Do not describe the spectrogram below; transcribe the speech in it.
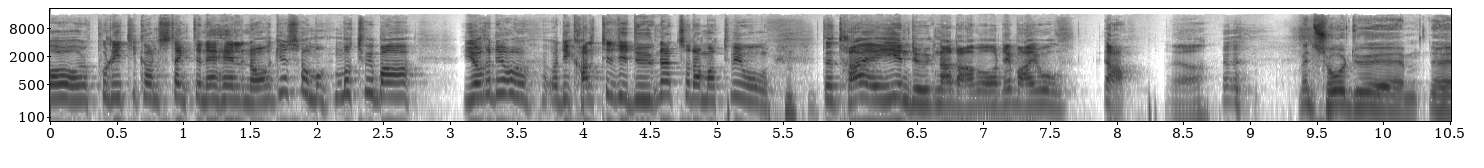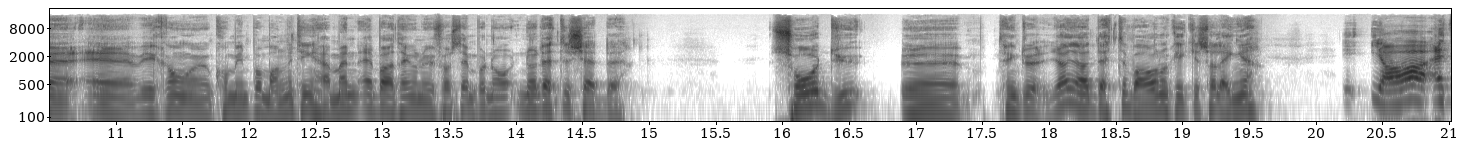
og politikerne stengte ned hele Norge, så måtte vi bare gjøre det. Og, og de kalte det dugnad, så da måtte vi jo det ta i en dugnad, da. Og det var jo Ja. Ja. Men så du øh, øh, Vi kan komme inn på mange ting her, men jeg bare tenker når vi først er på nå, når dette skjedde, så du eh, Tenkte du ja, ja, dette varer nok ikke så lenge? Ja, jeg,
